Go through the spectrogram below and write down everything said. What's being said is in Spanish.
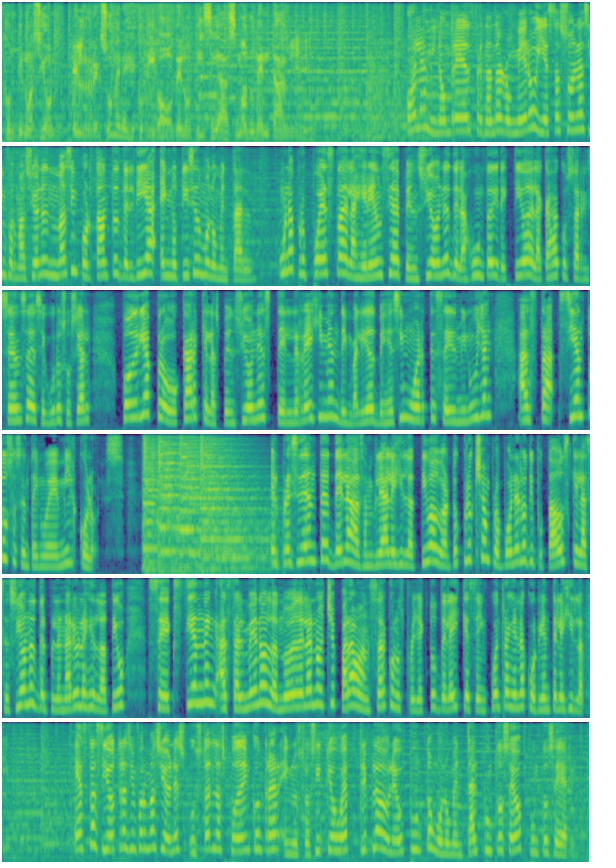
continuación el resumen ejecutivo de Noticias Monumental. Hola, mi nombre es Fernanda Romero y estas son las informaciones más importantes del día en Noticias Monumental. Una propuesta de la gerencia de pensiones de la Junta Directiva de la Caja Costarricense de Seguro Social podría provocar que las pensiones del régimen de invalidez, vejez y muerte se disminuyan hasta 169 mil colones. El presidente de la Asamblea Legislativa, Eduardo Cruxan, propone a los diputados que las sesiones del plenario legislativo se extienden hasta al menos las 9 de la noche para avanzar con los proyectos de ley que se encuentran en la corriente legislativa. Estas y otras informaciones usted las puede encontrar en nuestro sitio web www.monumental.co.cr.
